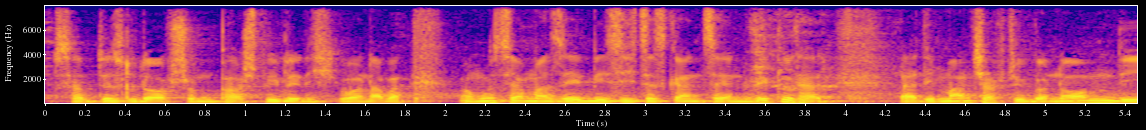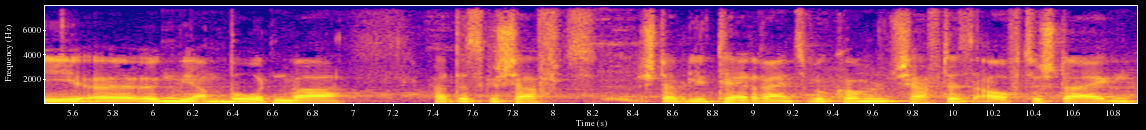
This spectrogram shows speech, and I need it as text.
das hat Düsseldorf schon ein paar Spiele nicht gewonnen. Aber man muss ja mal sehen, wie sich das Ganze entwickelt hat. Er hat die Mannschaft übernommen, die äh, irgendwie am Boden war, hat es geschafft, Stabilität reinzubekommen, schafft es aufzusteigen.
